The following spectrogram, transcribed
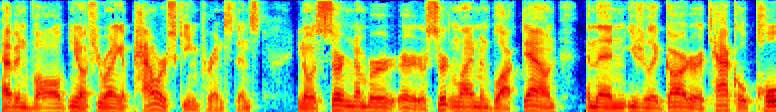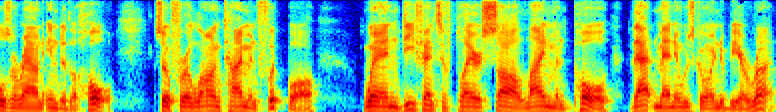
have involved, you know, if you're running a power scheme, for instance, you know, a certain number or a certain lineman blocked down, and then usually a guard or a tackle pulls around into the hole. So for a long time in football, when defensive players saw a lineman pull, that meant it was going to be a run.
